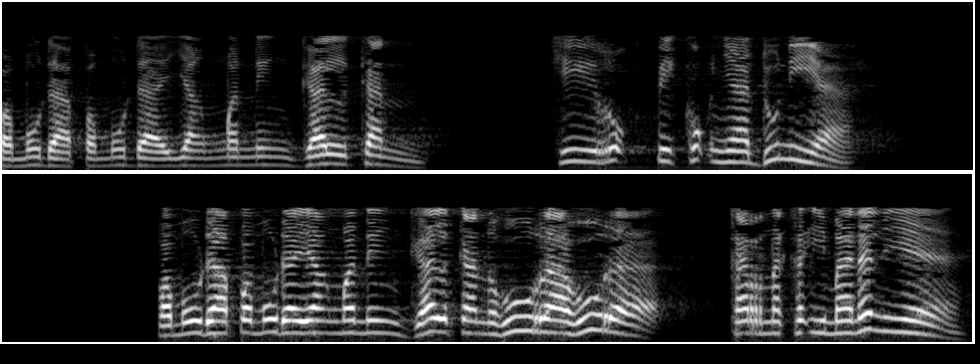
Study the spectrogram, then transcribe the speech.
Pemuda-pemuda yang meninggalkan hiruk pikuknya dunia. Pemuda-pemuda yang meninggalkan hura-hura karena keimanannya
